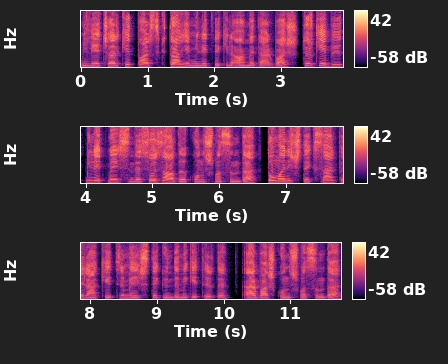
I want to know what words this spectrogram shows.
Milliyetçi Hareket Partisi Kütahya Milletvekili Ahmet Erbaş, Türkiye Büyük Millet Meclisi'nde söz aldığı konuşmasında Domaniç'teki sel felaketini mecliste gündeme getirdi. Erbaş konuşmasında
